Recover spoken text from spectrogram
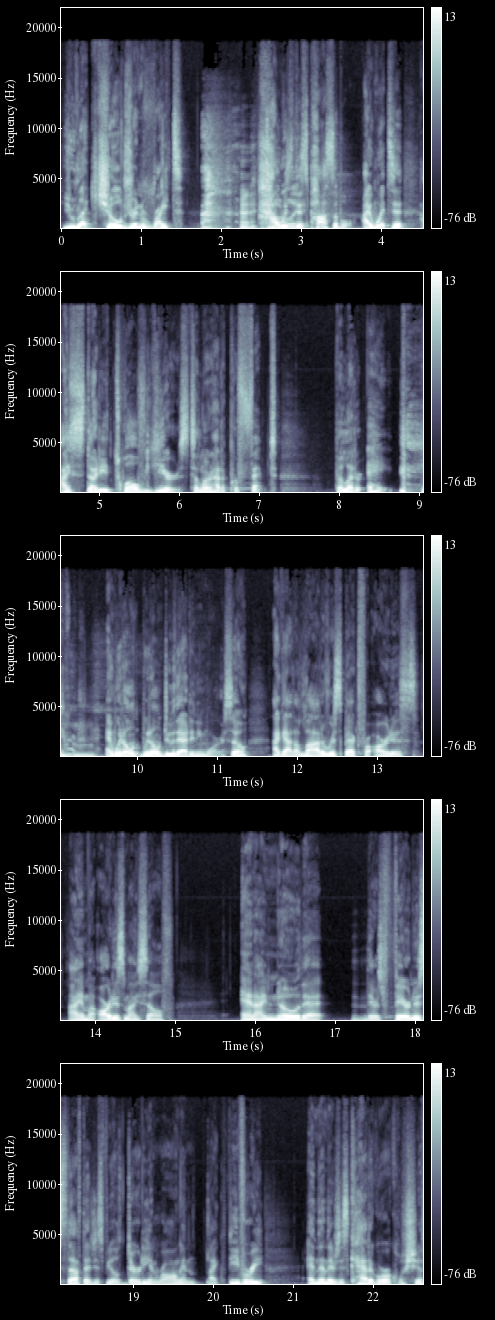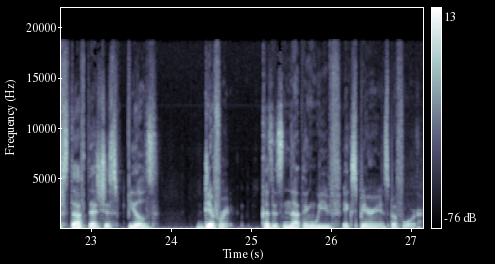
you let children write? How is Totally. this possible? I went to I studied 12 years to learn how to perfect the letter A. Mm-hmm. and we don't we don't do that anymore. So I got a lot of respect for artists. I am an artist myself. And I know that there's fairness stuff that just feels dirty and wrong and like thievery. And then there's this categorical shift stuff that just feels different because it's nothing we've experienced before.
